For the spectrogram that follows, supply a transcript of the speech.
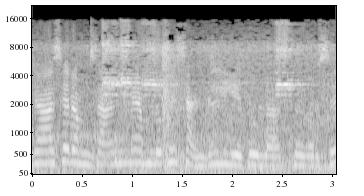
जहाँ से रमज़ान में हम लोग ने सैंडल लिए थे उल्लासनगर से।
